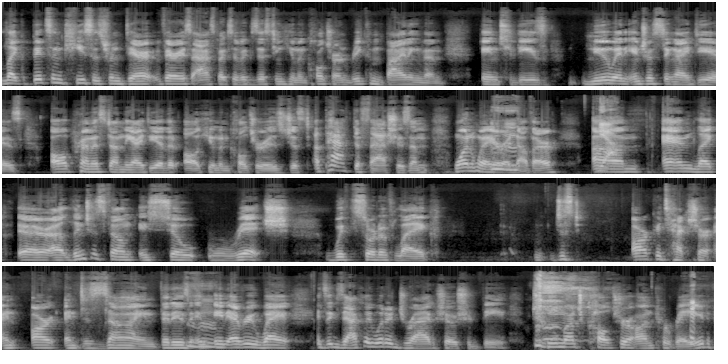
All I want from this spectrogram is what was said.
like bits and pieces from der- various aspects of existing human culture and recombining them into these new and interesting ideas, all premised on the idea that all human culture is just a path to fascism, one way or another. Yeah. Um, and like uh, uh, Lynch's film is so rich with sort of like just architecture and art and design that is in, mm-hmm. in every way it's exactly what a drag show should be. Too much culture on parade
